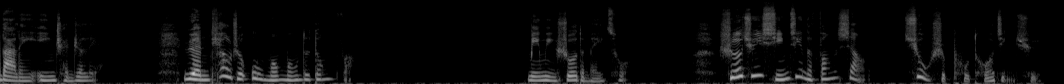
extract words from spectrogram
大林阴沉着脸，远眺着雾蒙蒙的东方。明明说的没错，蛇群行进的方向就是普陀景区。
